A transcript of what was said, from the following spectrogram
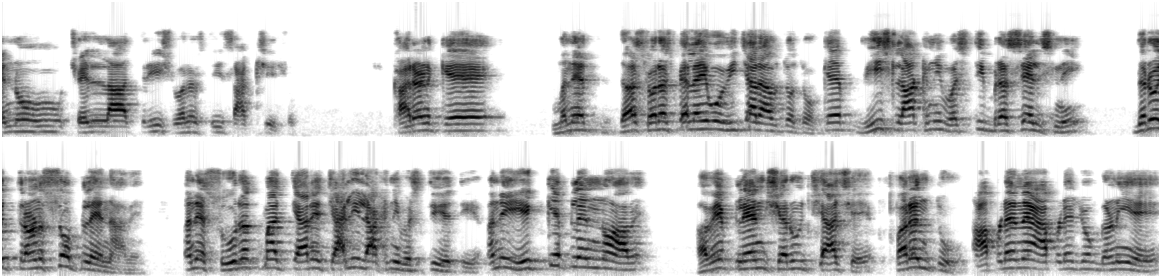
એનો હું છેલ્લા ત્રીસ વર્ષથી સાક્ષી છું. કારણ કે મને દસ વર્ષ પહેલાં એવો વિચાર આવતો હતો કે વીસ લાખની વસ્તી બ્રસેલ્સની દરરોજ ત્રણસો પ્લેન આવે. અને સુરતમાં ત્યારે ચાલી લાખની વસ્તી હતી અને એકે પ્લેન નો આવે. હવે પ્લેન શરૂ થયા છે. પરંતુ આપણે ને આપણે જો ગણીએ,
